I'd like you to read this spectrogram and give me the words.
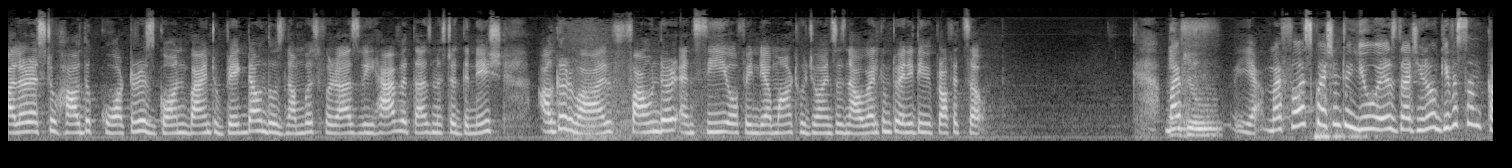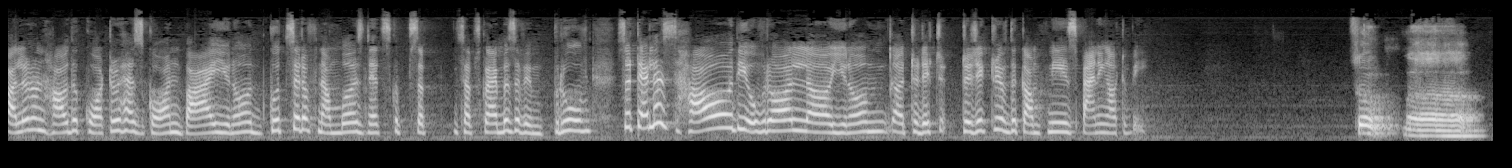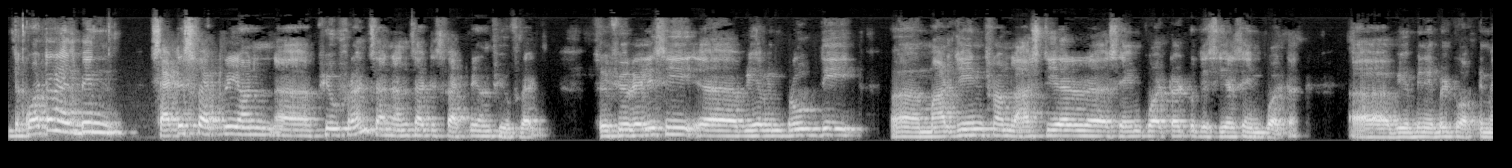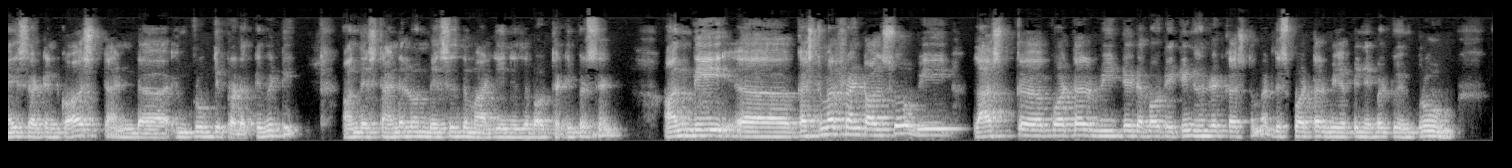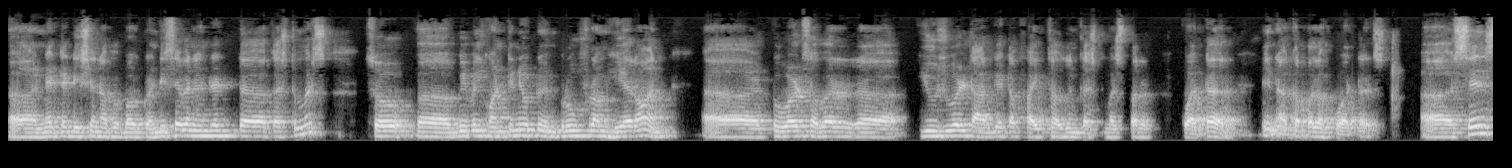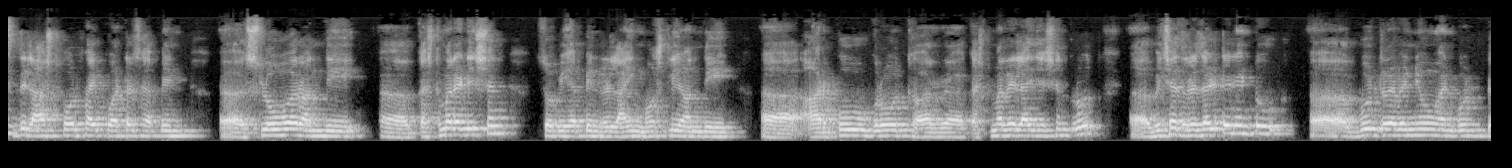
color as to how the quarter has gone by and to break down those numbers for us, we have with us Mr. Dinesh Agarwal, founder and CEO of IndiaMART, who joins us now. Welcome to NDTV Profit, sir. My Thank you. Yeah, my first question to you is that, you know, give us some color on how the quarter has gone by, you know, good set of numbers, net sub subscribers have improved. So tell us how the overall, uh, you know, uh, trajectory of the company is panning out to be. So uh, the quarter has been satisfactory on uh, few fronts and unsatisfactory on few fronts. So if you really see, uh, we have improved the uh, margin from last year uh, same quarter to this year same quarter. Uh, we have been able to optimize certain costs and improve the productivity. On the standalone basis, the margin is about 30%. On the uh, customer front also, we last uh, quarter we did about 1800 customers. This quarter we have been able to improve uh, net addition of about 2700 uh, customers. So uh, we will continue to improve from here on uh, towards our usual target of 5,000 customers per quarter in a couple of quarters. Since the last four five quarters have been slower on the customer addition, so we have been relying mostly on the uh, ARPU growth or customer realization growth, which has resulted into good revenue and good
